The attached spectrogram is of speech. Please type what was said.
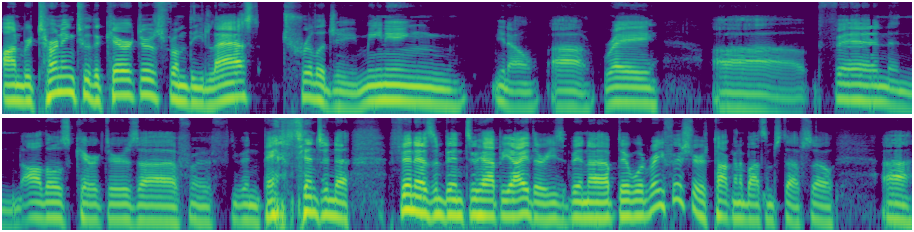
on returning to the characters from the last trilogy, meaning, you know, uh, Rey, uh, Finn and all those characters. Uh, if you've been paying attention to Finn, hasn't been too happy either. He's been uh, up there with Ray Fisher talking about some stuff. So uh,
